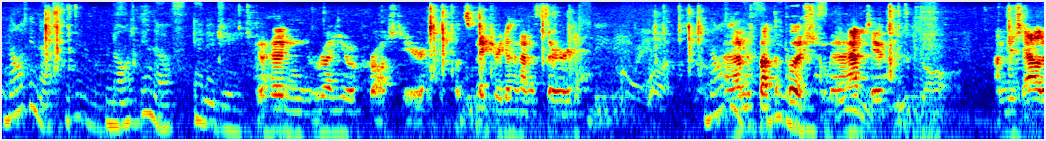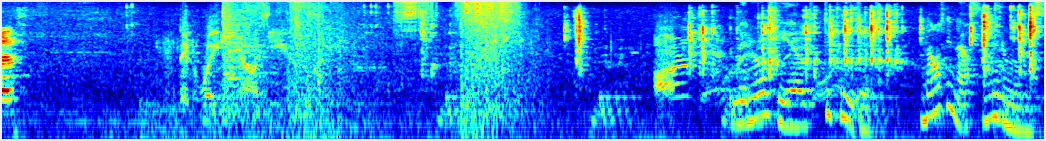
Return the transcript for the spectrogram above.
Not enough minerals. Not enough energy. go ahead and run you across here. Let's make sure he doesn't have a third. Not And I'm just about to push. I'm gonna have to. I'm just out of. Been waiting on you. Armed Mineral field depleted. Not enough minerals.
